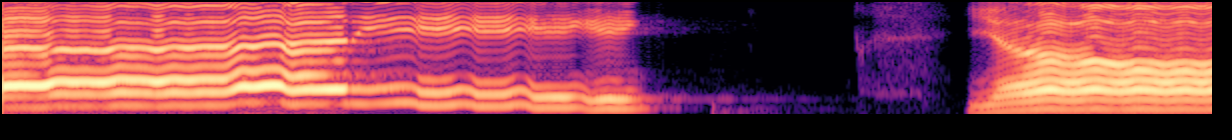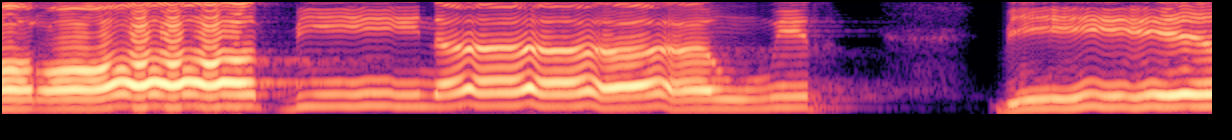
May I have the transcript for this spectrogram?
والإيثار يا ربي نور بالصيام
